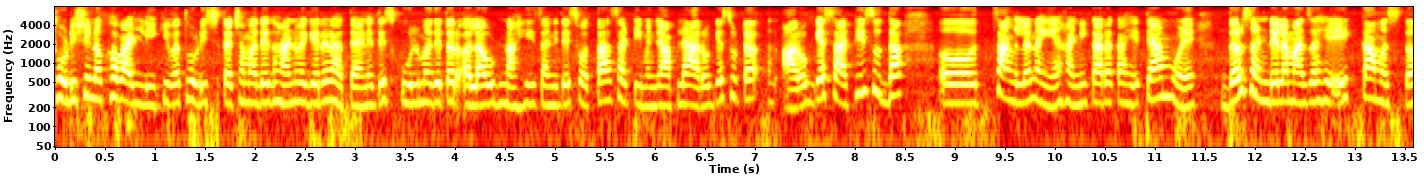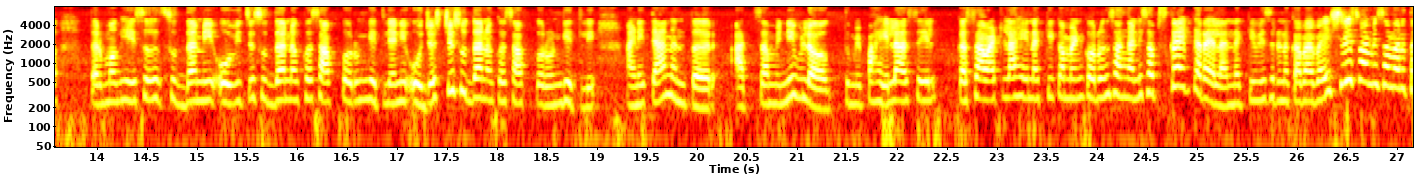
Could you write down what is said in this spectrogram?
थोडीशी नखं वाढली किंवा थोडीशी त्याच्यामध्ये घाण वगैरे राहते आणि ते स्कूलमध्ये तर अलाउड नाहीच आणि ते स्वतःसाठी म्हणजे आपल्या आरोग्यसुद्धा आरोग्यासाठी सुद्धा चांगलं नाही आहे हानिकारक आहे. त्यामुळे दर संडेला माझं हे एक काम असतं. तर मग हे स सुद्धा मी ओवीचे सुद्धा नखं साफ करून घेतली आणि ओजसची सुद्धा नखं साफ करून घेतली. आणि त्यानंतर आजचा मिनी व्लॉग तुम्ही पाहिला असेल कसा वाटला हे नक्की कमेंट करून सांगा आणि सबस्क्राईब करायला नक्की विसरू नका. Bye bye Shri Swami Samarth.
